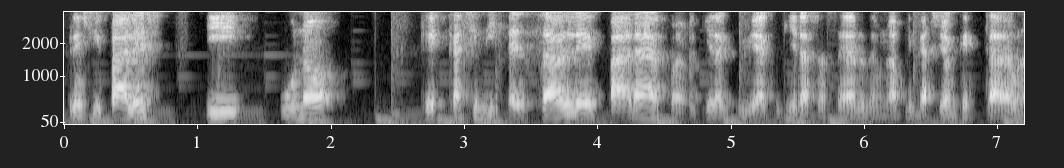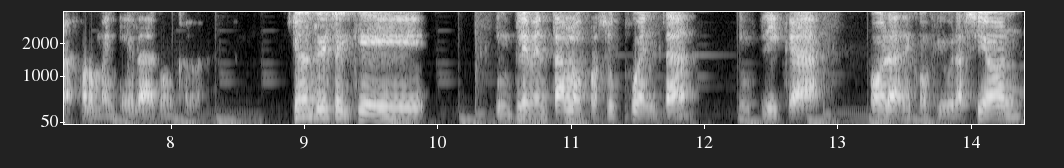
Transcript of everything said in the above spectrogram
principales y uno que es casi indispensable para cualquier actividad que quieras hacer de una aplicación que está de alguna forma integrada con Cardano. Si uno tuviese que implementarlo por su cuenta, implica horas de configuración,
